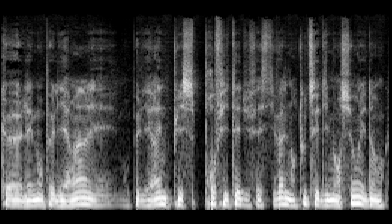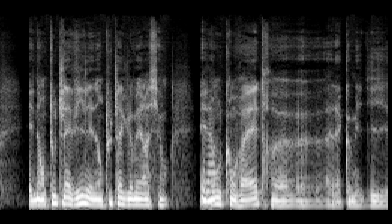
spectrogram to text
que les Montpelliérains, les Montpelliéraines puissent profiter du festival dans toutes ses dimensions et dans et dans toute la ville et dans toute l'agglomération. Et Alors- donc, on va être euh, à la comédie,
